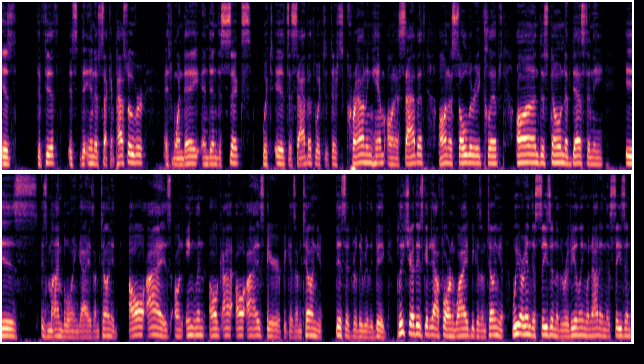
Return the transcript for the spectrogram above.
is the fifth is the end of second Passover it's one day. And then the sixth, which is the Sabbath, which is there's crowning him on a Sabbath, on a solar eclipse, on the stone of destiny is is mind blowing, guys. I'm telling you, all eyes on England, all all eyes here because I'm telling you, this is really really big. Please share this, get it out far and wide because I'm telling you, we are in the season of the revealing. We're not in the season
